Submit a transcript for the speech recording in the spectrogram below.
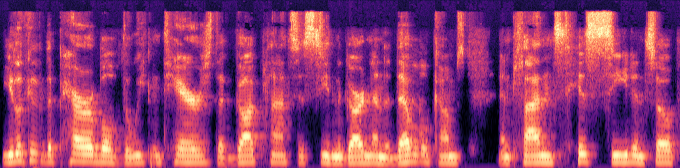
you look at the parable of the wheat and tares that God plants his seed in the garden and the devil comes and plants his seed. And so,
